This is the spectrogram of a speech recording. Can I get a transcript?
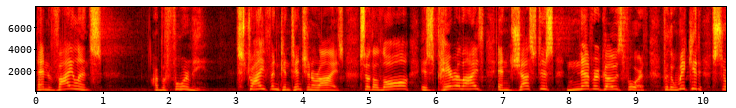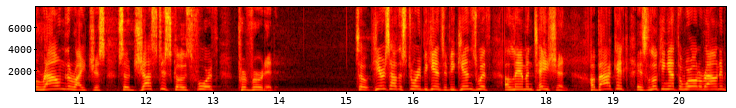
and violence are before me. Strife and contention arise. So the law is paralyzed and justice never goes forth. For the wicked surround the righteous, so justice goes forth perverted. So here's how the story begins it begins with a lamentation. Habakkuk is looking at the world around him.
